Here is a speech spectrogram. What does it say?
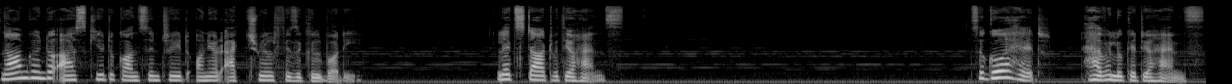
Now I'm going to ask you to concentrate on your actual physical body. Let's start with your hands. So go ahead, have a look at your hands.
